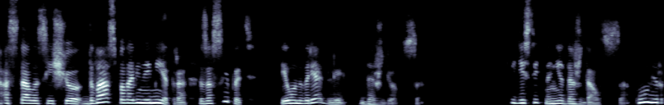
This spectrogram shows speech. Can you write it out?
осталось еще два с половиной метра засыпать, и он вряд ли дождется. И действительно не дождался, умер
